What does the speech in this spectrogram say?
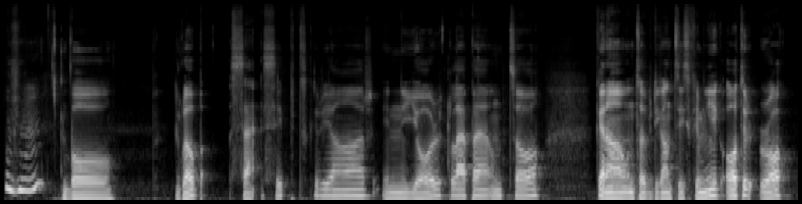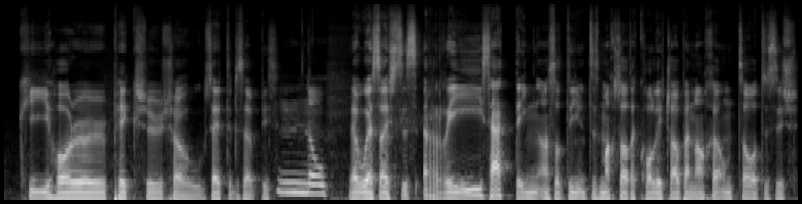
Mhm. wo, ich glaube, 70er Jahre in New York leben und so. Genau, und so über die ganze Diskriminierung. Oder Rocky Horror Picture Show. Seht ihr das etwas? No. In den USA ist das ein riesiges Ding. Also die, das machst du an der College auch nachher und so. Das ist...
